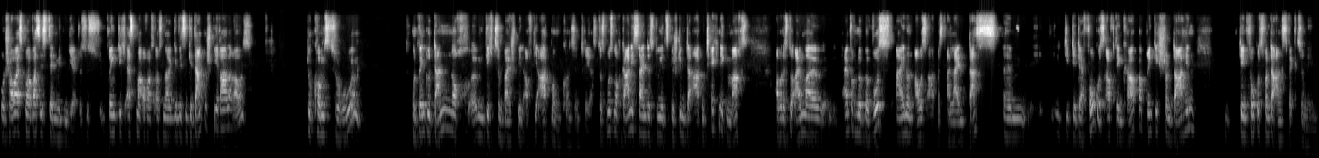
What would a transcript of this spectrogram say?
und schau erstmal, was ist denn mit mir. Das ist, bringt dich erstmal auch aus, aus einer gewissen Gedankenspirale raus. Du kommst zur Ruhe. Und wenn du dann noch ähm, dich zum Beispiel auf die Atmung konzentrierst, das muss noch gar nicht sein, dass du jetzt bestimmte Atemtechniken machst, aber dass du einmal einfach nur bewusst ein- und ausatmest. Allein das, ähm, die, der Fokus auf den Körper bringt dich schon dahin, den Fokus von der Angst wegzunehmen.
